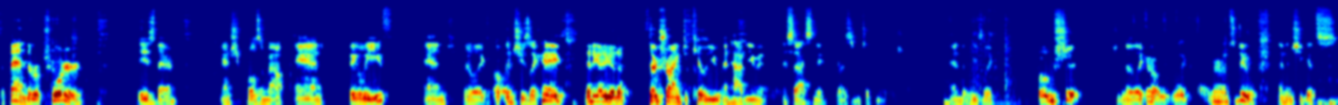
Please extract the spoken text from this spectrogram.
But then the reporter is there, and she pulls him out, and they leave, and they're like, oh, and she's like, hey, yada yada yada. They're trying to kill you and have you assassinate the president of Malaysia. And he's like, oh shit. And they're like, oh, like I don't know what to do. And then she gets,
